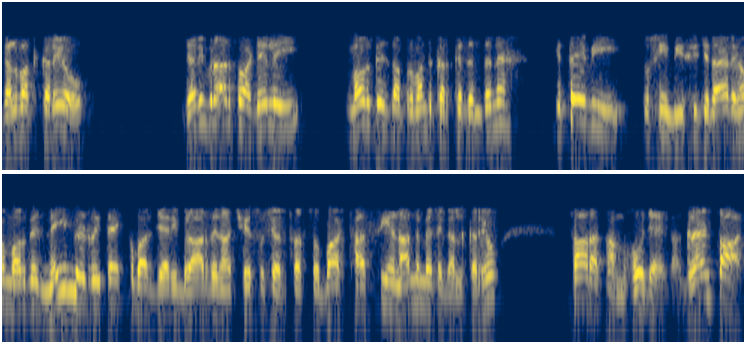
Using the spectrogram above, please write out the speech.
ਗੱਲਬਾਤ ਕਰਿਓ। ਜੈਰੀ ਬਰਾੜ ਤੁਹਾਡੇ ਲਈ ਮੌਰਗੇਜ ਦਾ ਪ੍ਰਬੰਧ ਕਰਕੇ ਦਿੰਦੇ ਨੇ। ਕਿਤੇ ਵੀ ਤੁਸੀਂ ਬੀਸੀ ਚ ਰਹਿ ਰਹੇ ਹੋ ਮੌਰਗੇਜ ਨਹੀਂ ਮਿਲ ਰਹੀ ਤਾਂ ਇੱਕ ਵਾਰ ਜੈਰੀ ਬਰਾੜ ਦੇ ਨਾਲ 6047628899 ਤੇ ਗੱਲ ਕਰਿਓ, ਸਾਰਾ ਕੰਮ ਹੋ ਜਾਏਗਾ। ਗ੍ਰੈਂਡ ਤਾਜ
